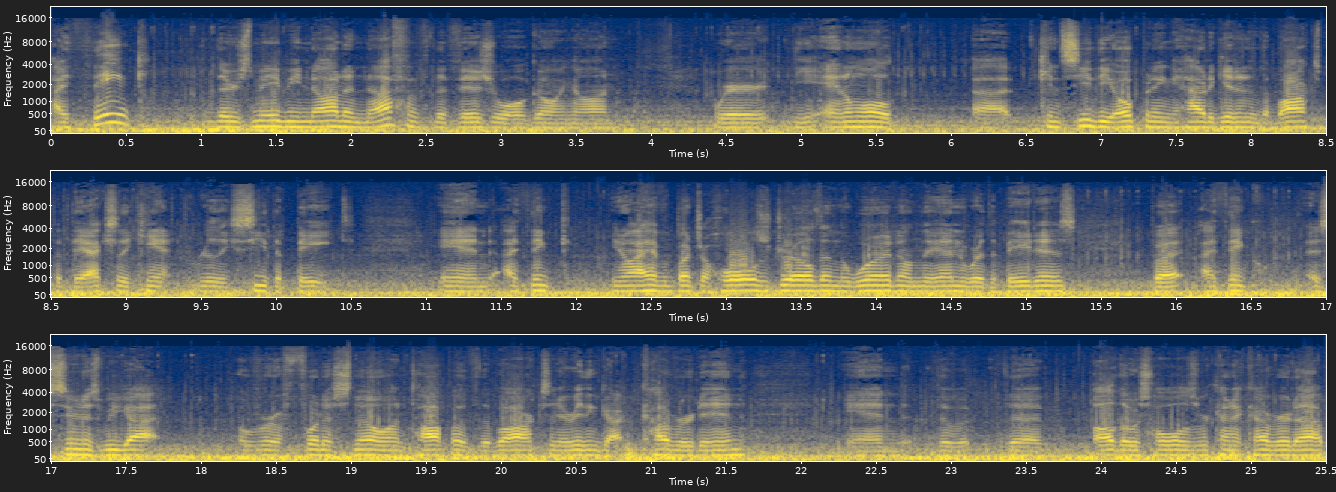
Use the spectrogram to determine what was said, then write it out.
I think there's maybe not enough of the visual going on where the animal uh, can see the opening, how to get into the box, but they actually can't really see the bait. And I think, you know, I have a bunch of holes drilled in the wood on the end where the bait is, but I think as soon as we got over a foot of snow on top of the box and everything got covered in, and the the all those holes were kind of covered up.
